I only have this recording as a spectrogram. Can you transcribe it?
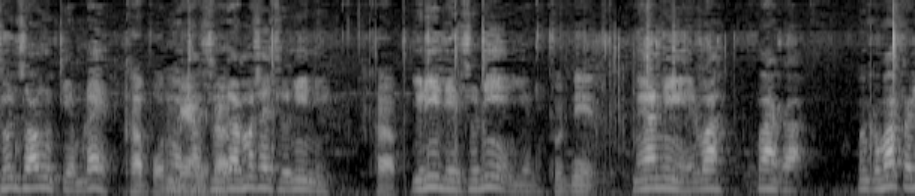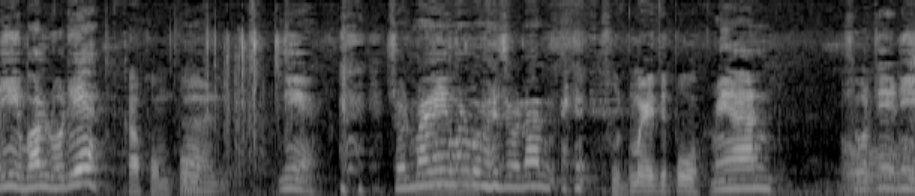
ส่วนสองเต็มเลยครับผมแม่นแต่คส่วนรันั้บนมาใส่ส่วนนี้นี่ครับอยู่นี่เรียนส่วนนี้อยู่นี่ชุดนี้แม่นนี่เห็นปะว่าก็มันก็มักตัวนี้บอลหลุดดิครับผมเอปูอนี่ส่วนไม้มันบ่เป็นส่วนนั้น ชุดใหม่ที่ปู แม่นส่วนที่นี่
